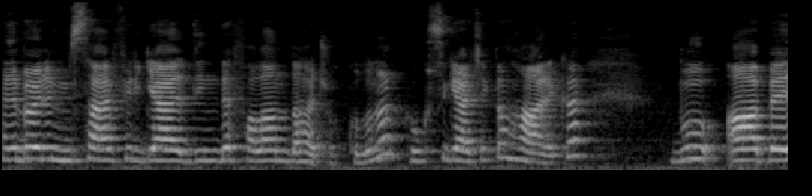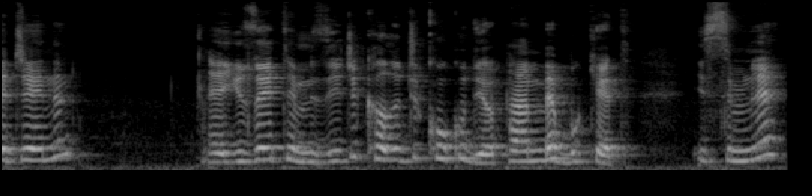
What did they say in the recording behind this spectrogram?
Hani böyle misafir geldiğinde falan daha çok kullanırım. Kokusu gerçekten harika. Bu ABC'nin e, yüzey temizleyici kalıcı koku diyor. Pembe buket isimli.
